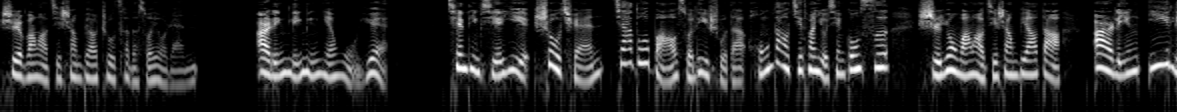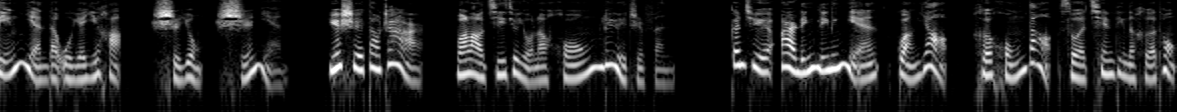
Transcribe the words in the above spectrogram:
是王老吉商标注册的所有人。二零零零年五月，签订协议，授权加多宝所隶属的宏道集团有限公司使用王老吉商标到二零一零年的五月一号，使用十年。于是到这儿，王老吉就有了红绿之分。根据二零零零年广药和宏道所签订的合同。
